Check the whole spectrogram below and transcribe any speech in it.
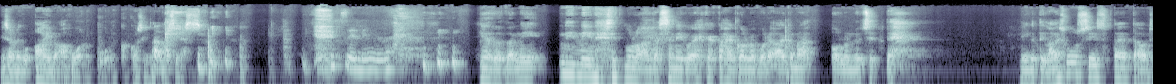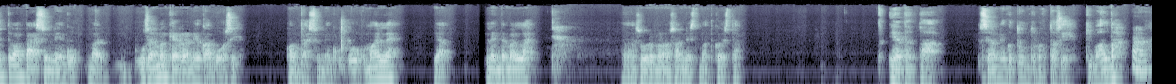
niin se on niin ainoa huono puoli koko siinä Okei. asiassa. Selvä. Ja tota, niin, niin, niin sitten mulla on tässä niin ehkä kahden kolmen vuoden aikana ollut nyt sitten niin tilaisuus siis, tai että on sitten vaan päässyt niin kuin, mä useamman kerran joka vuosi on päässyt niin kuin ulkomaille ja lentämällä suurimman osan niistä matkoista. Ja tota, se on niin kuin tuntunut tosi kivalta. Ah,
